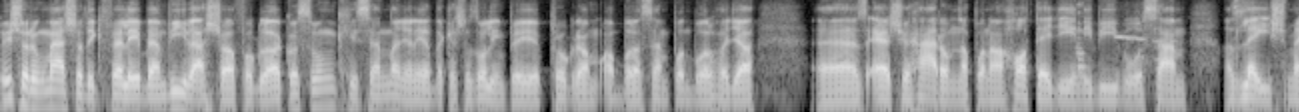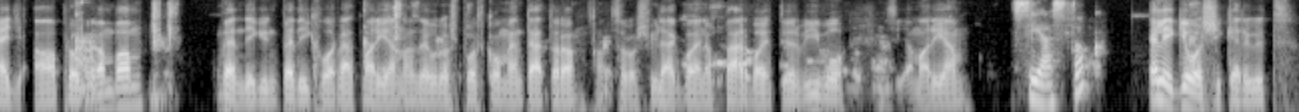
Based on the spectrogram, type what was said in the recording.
Műsorunk második felében vívással foglalkozunk, hiszen nagyon érdekes az olimpiai program abból a szempontból, hogy a, az első három napon a hat egyéni vívószám az le is megy a programban. Vendégünk pedig Horváth Marian, az Eurosport kommentátora, hatszoros világbajnok párbajtőr vívó. Szia Marian! Sziasztok! Elég jól sikerült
